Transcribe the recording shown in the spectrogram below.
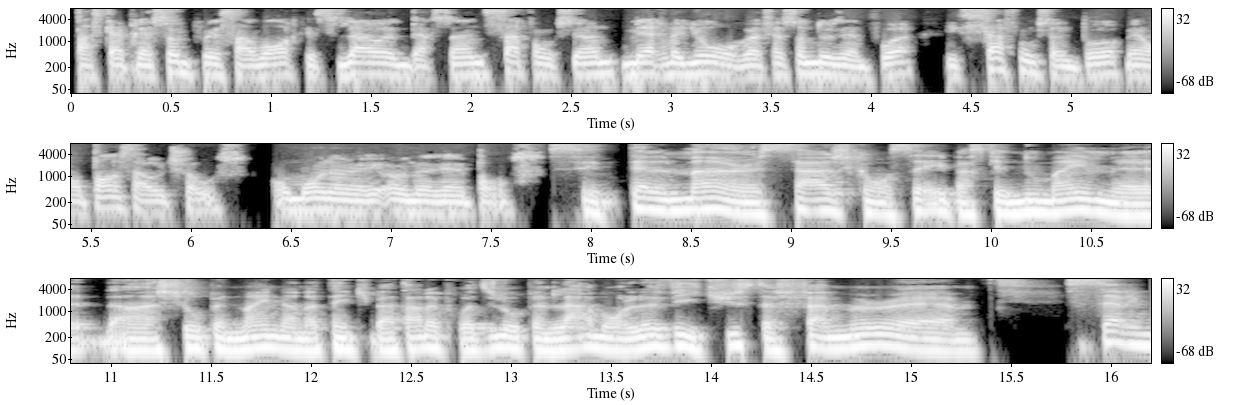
Parce qu'après ça, vous pouvez savoir que si là, une personne, ça fonctionne, merveilleux, on refait ça une deuxième fois. Et si ça fonctionne pas, mais on pense à autre chose. Au moins, on a, une réponse. C'est tellement un sage conseil parce que nous-mêmes, euh, dans, chez OpenMind, dans notre incubateur de produits, l'Open Lab, on l'a vécu, ce fameux... Euh, cercle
